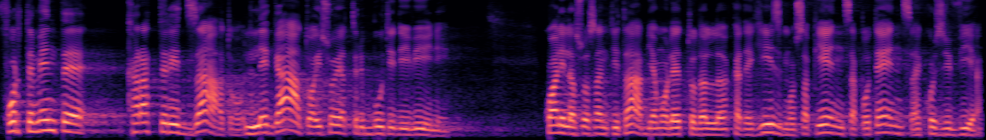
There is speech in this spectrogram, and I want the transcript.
fortemente caratterizzato, legato ai suoi attributi divini, quali la sua santità, abbiamo letto dal catechismo, sapienza, potenza e così via,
